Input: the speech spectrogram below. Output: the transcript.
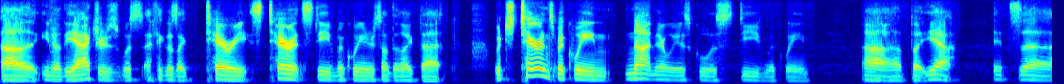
uh, you know, the actors was I think it was like Terry Terrence Steve McQueen or something like that. Which Terrence McQueen not nearly as cool as Steve McQueen. Uh, but yeah, it's uh,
